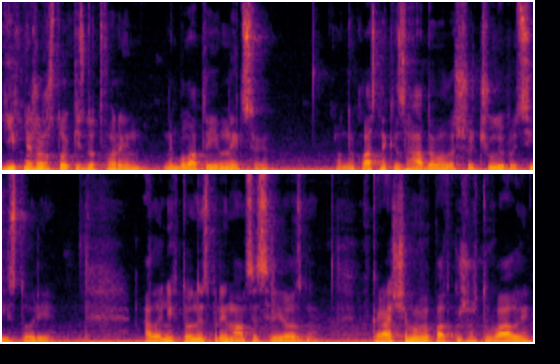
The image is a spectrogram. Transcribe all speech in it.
Їхня жорстокість до тварин не була таємницею. Однокласники згадували, що чули про ці історії, але ніхто не сприймав це серйозно. В кращому випадку жартували,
